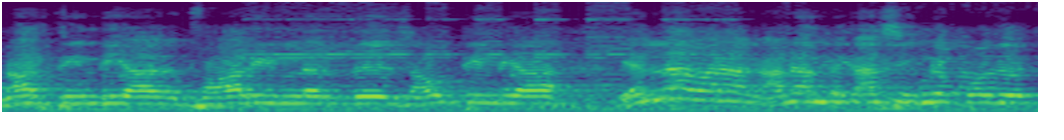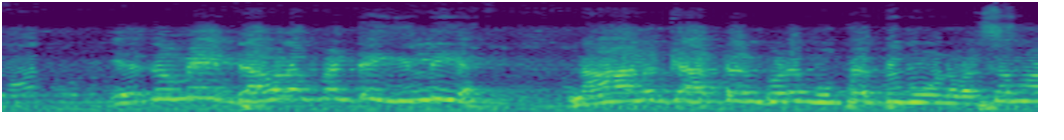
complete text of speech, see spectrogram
நார்த் இந்தியா ஃபாரின்ல இருந்து சவுத் இந்தியா எல்லாம் வராங்க. ஆனா அந்த காசு எங்க போகுது? எதுவுமே டெவலப்மெண்ட்டே இல்லையே. நானும் கேப்டன் கூட முப்பத்தி மூணு வருஷமா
